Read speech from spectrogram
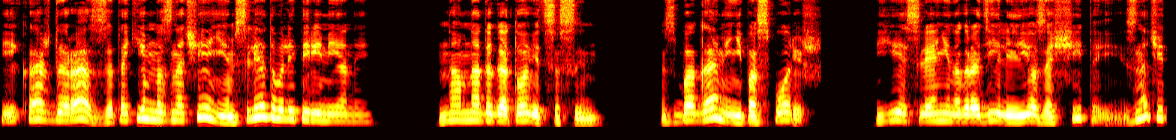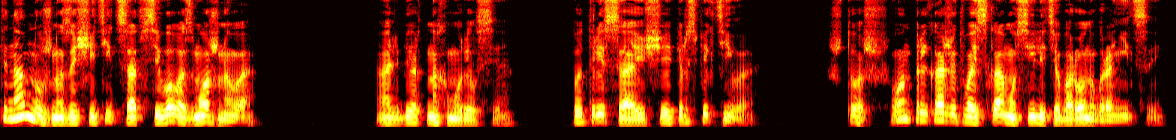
«И каждый раз за таким назначением следовали перемены. Нам надо готовиться, сын. С богами не поспоришь. Если они наградили ее защитой, значит и нам нужно защититься от всего возможного. Альберт нахмурился. Потрясающая перспектива. Что ж, он прикажет войскам усилить оборону границы.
